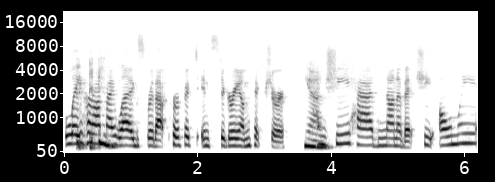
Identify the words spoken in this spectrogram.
lay her on my legs for that perfect Instagram picture. Yeah. And she had none of it. She only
